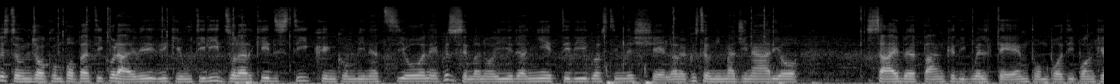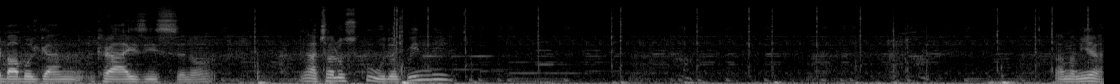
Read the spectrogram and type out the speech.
Questo è un gioco un po' particolare, vedi che utilizzo l'arcade stick in combinazione. Questi sembrano i ragnetti di Ghost in the Shell. Vabbè, questo è un immaginario cyberpunk di quel tempo, un po' tipo anche Bubblegum Crisis, no? Ah, c'ha lo scudo, quindi... Mamma mia,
